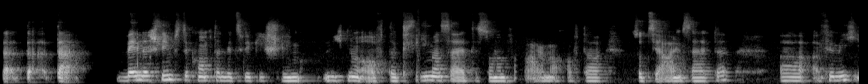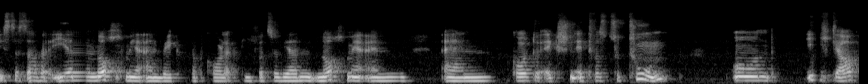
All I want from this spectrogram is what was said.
da, da, da, wenn das Schlimmste kommt, dann wird es wirklich schlimm. Nicht nur auf der Klimaseite, sondern vor allem auch auf der sozialen Seite. Äh, für mich ist das aber eher noch mehr ein Wake-up-Call, aktiver zu werden, noch mehr ein, ein Call to Action, etwas zu tun. Und ich glaube,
